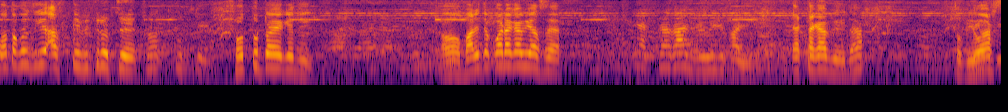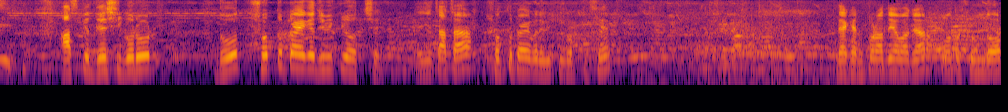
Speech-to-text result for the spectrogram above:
কত কেজি আজকে বিক্রি হচ্ছে? সত্তর টাকা কেজি। ও, বাড়িতে কয়টা গাবি আছে? একটা গাবি না? তো ভিওয়ার্স আজকে দেশি গরুর দুধ সত্তর টাকা কেজি বিক্রি হচ্ছে। এই যে চাচা সত্তর টাকা করে বিক্রি করতেছে। দেখেন পোড়াদিয়া বাজার, কত সুন্দর।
